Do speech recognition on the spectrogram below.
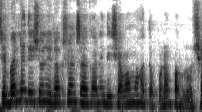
જે બંને દેશોની રક્ષણ સહકારની દિશામાં મહત્વપૂર્ણ પગલું છે.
